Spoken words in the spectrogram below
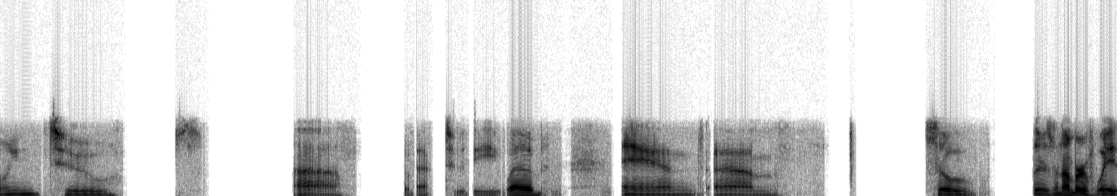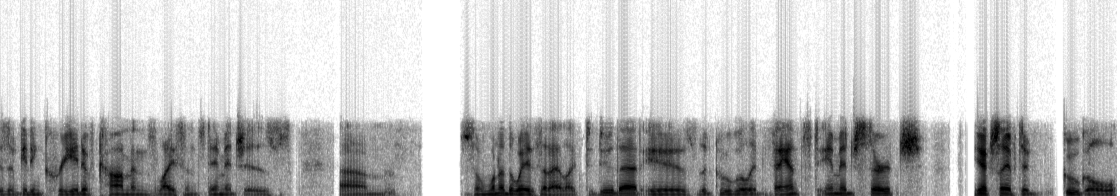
going to uh, go back to the web and um, so there's a number of ways of getting Creative Commons licensed images. Um, so one of the ways that I like to do that is the Google Advanced Image Search. You actually have to Google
